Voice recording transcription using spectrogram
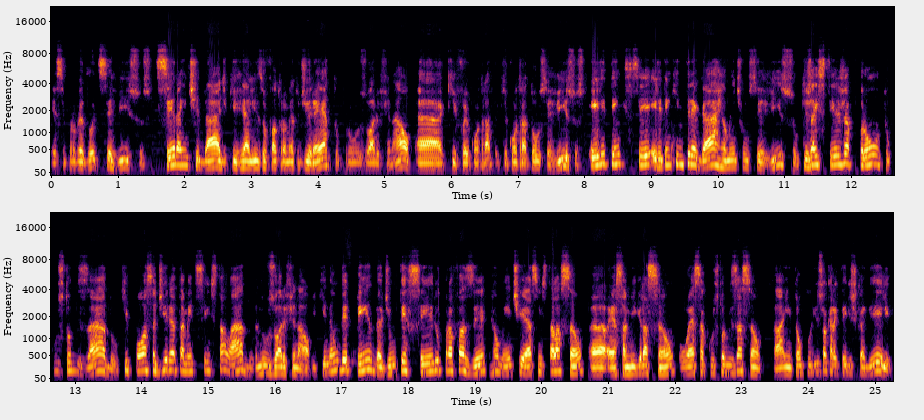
esse provedor de serviços, ser a entidade que realiza o faturamento direto para o usuário final, uh, que foi contrat que contratou os serviços, ele tem que ser, ele tem que entregar realmente um serviço que já esteja pronto, customizado, que possa diretamente ser instalado no usuário final e que não dependa de um terceiro para fazer realmente essa instalação, uh, essa migração ou essa customização. Tá? Então, por isso a característica dele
